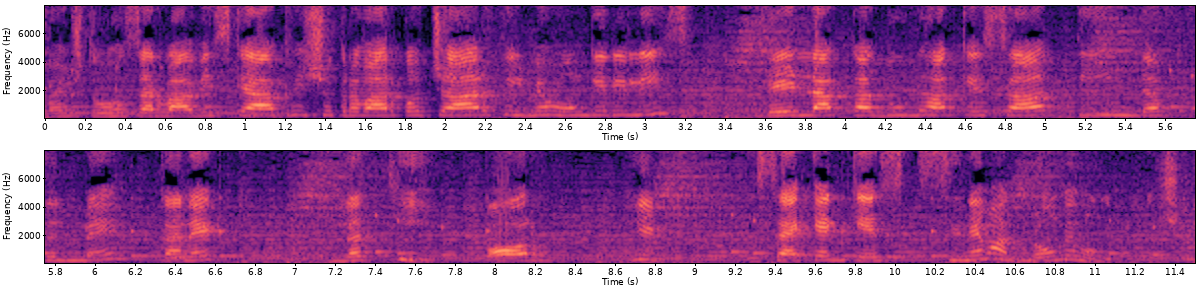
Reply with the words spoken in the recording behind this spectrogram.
वर्ष 2022 के आखिरी शुक्रवार को चार फ़िल्में होंगी रिलीज़। डेढ़ लाख का दूल्हा के साथ तीन डब फ़िल्में, कनेक्ट लथी और हिट। सेकेंड के सिनेमा घरों में होगी प्रदर्शन।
